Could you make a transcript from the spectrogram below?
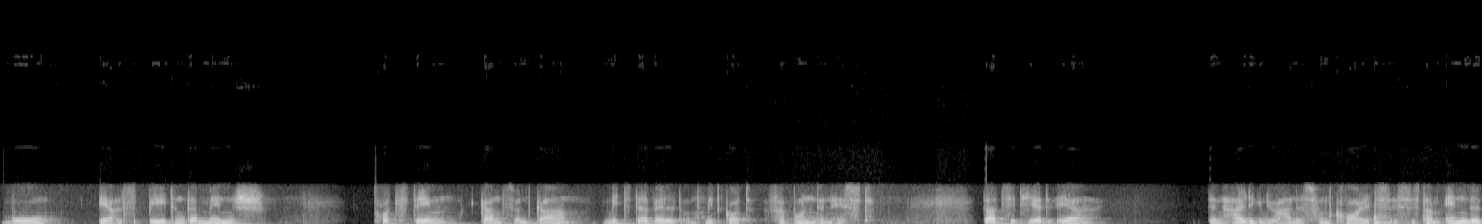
wo er als betender Mensch trotzdem ganz und gar mit der Welt und mit Gott verbunden ist. Da zitiert er den heiligen Johannes von Kreuz. Es ist am Ende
